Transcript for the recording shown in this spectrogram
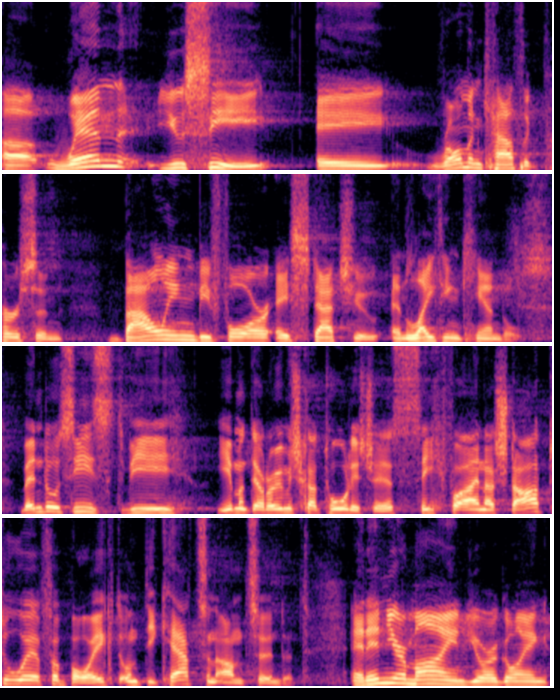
Uh, when you see a Roman Catholic person bowing before a statue and lighting candles, Wenn du siehst, wie jemand, der römisch-katholisch ist, sich vor einer Statue verbeugt und die Kerzen anzündet, and in your mind you're going,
